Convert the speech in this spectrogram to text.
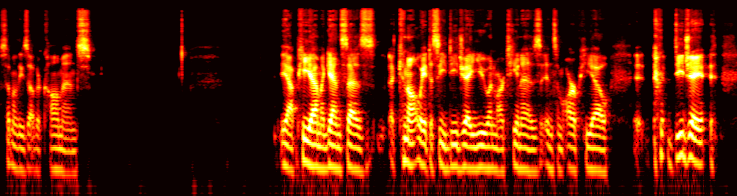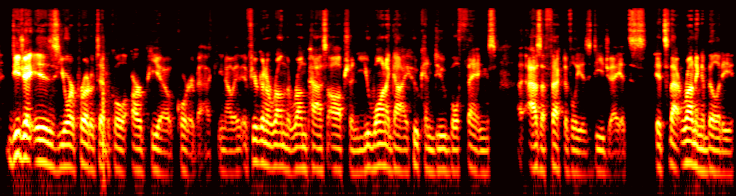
some of these other comments. Yeah, PM again says, I cannot wait to see DJU and Martinez in some RPO. DJ DJ is your prototypical RPO quarterback. You know, if you're going to run the run pass option, you want a guy who can do both things uh, as effectively as DJ. It's it's that running ability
